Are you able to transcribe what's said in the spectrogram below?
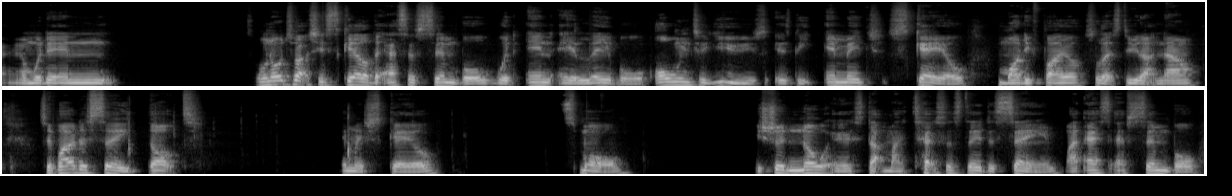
and within so in order to actually scale the SF symbol within a label, all we need to use is the image scale modifier. So let's do that now. So if I just say dot image scale small, you should notice that my text has stayed the same. My SF symbol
